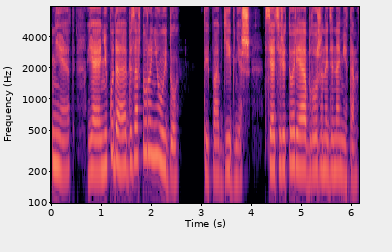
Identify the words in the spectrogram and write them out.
«Нет, я никуда без Артура не уйду. Ты погибнешь. Вся территория обложена динамитом.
